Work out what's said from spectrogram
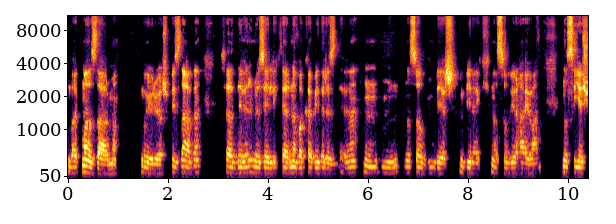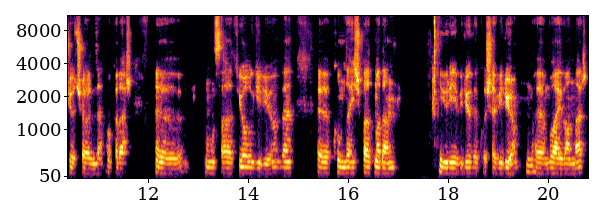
bakmazlar mı buyuruyor. Bizler de mesela devenin özelliklerine bakabiliriz. Deve nasıl bir binek, nasıl bir hayvan, nasıl yaşıyor çölde o kadar e, saat yol gidiyor ve e, kumda hiç batmadan yürüyebiliyor ve koşabiliyor e, bu hayvanlar.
